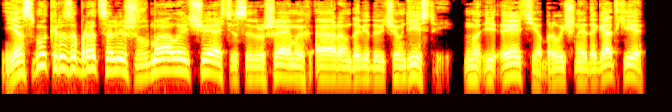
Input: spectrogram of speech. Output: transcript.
Я смог разобраться лишь в малой части совершаемых Аарон Давидовичем действий, но и эти обрывочные догадки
